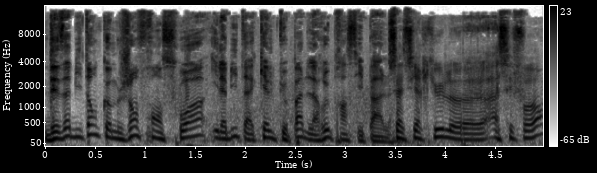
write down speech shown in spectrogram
Des habitants comme Jean-François, il habite à quelques pas de la rue principale. Ça circule euh, assez fort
